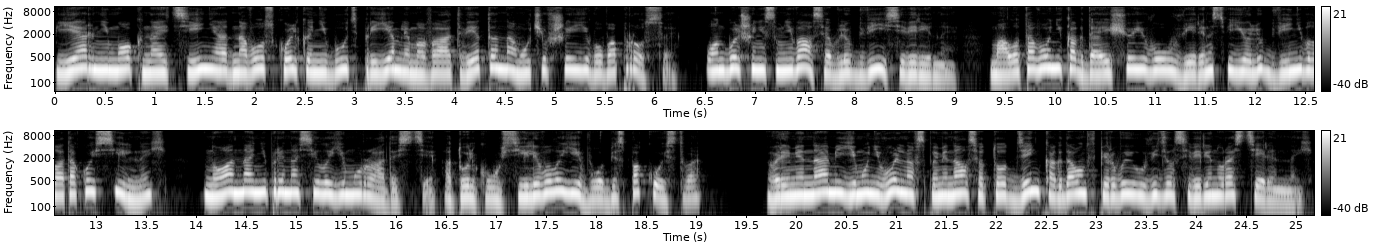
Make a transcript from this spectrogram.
Пьер не мог найти ни одного сколько-нибудь приемлемого ответа на мучившие его вопросы. Он больше не сомневался в любви Северины. Мало того, никогда еще его уверенность в ее любви не была такой сильной. Но она не приносила ему радости, а только усиливала его беспокойство. Временами ему невольно вспоминался тот день, когда он впервые увидел Северину растерянной.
